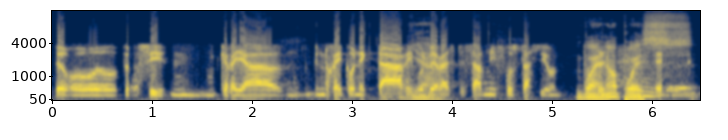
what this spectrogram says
pero, pero sí, quería reconectar y Ya. volver a expresar mi frustración. Bueno, Entonces, pues,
